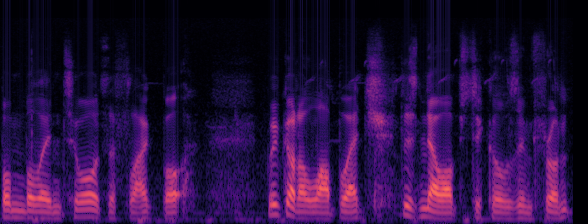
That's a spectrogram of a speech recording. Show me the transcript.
bumble in towards the flag, but we've got a lob wedge. There's no obstacles in front.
